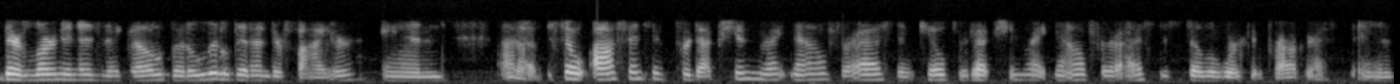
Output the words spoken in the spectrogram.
they're learning as they go, but a little bit under fire. And uh, so, offensive production right now for us, and kill production right now for us is still a work in progress. And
